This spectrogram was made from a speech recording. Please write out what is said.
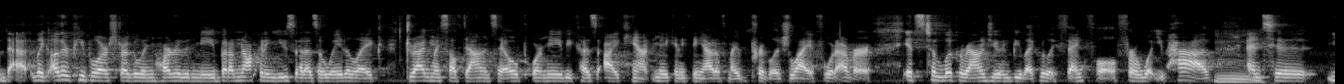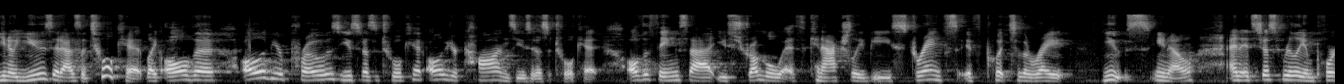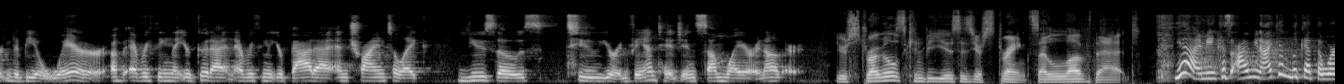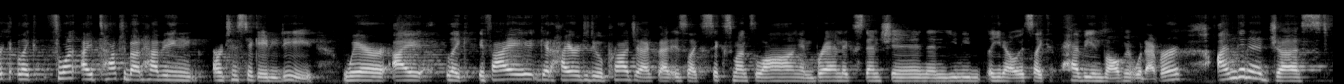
that like other people are struggling harder than me but i'm not going to use that as a way to like drag myself down and say oh poor me because i can't make anything out of my privileged life whatever. It's to look around you and be like really thankful for what you have mm. and to you know use it as a toolkit. Like all the all of your pros use it as a toolkit. All of your cons use it as a toolkit. All the things that you struggle with can actually be strengths if put to the right use, you know? And it's just really important to be aware of everything that you're good at and everything that you're bad at and trying to like use those to your advantage in some way or another. Your struggles can be used as your strengths. I love that. Yeah, I mean, because I mean, I can look at the work like I talked about having artistic ADD, where I like if I get hired to do a project that is like six months long and brand extension, and you need, you know, it's like heavy involvement, whatever. I'm gonna just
